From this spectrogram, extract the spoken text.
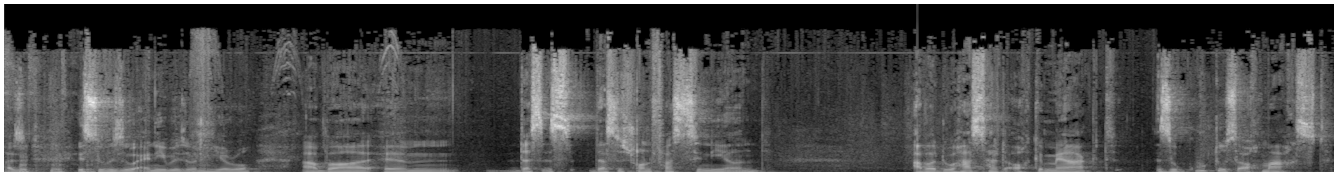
Also ist sowieso anyway so ein Hero. Aber ähm, das, ist, das ist schon faszinierend. Aber du hast halt auch gemerkt, so gut du es auch machst,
